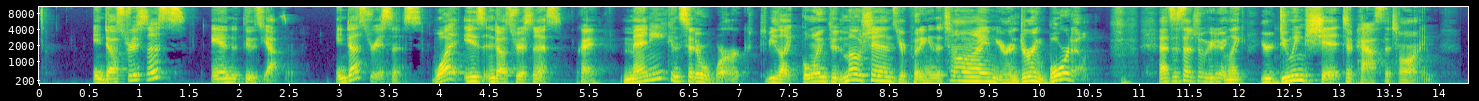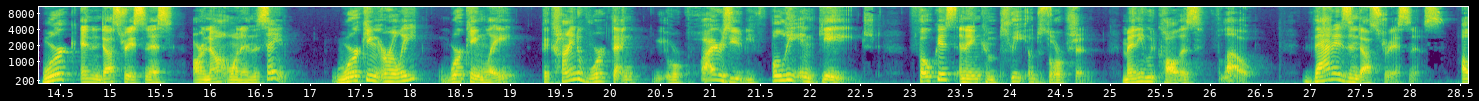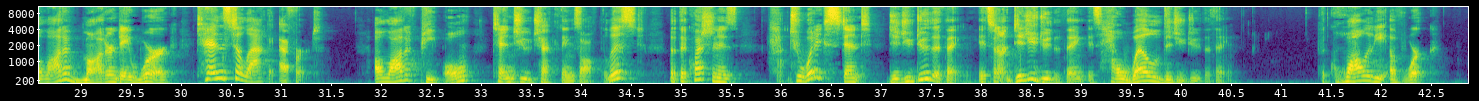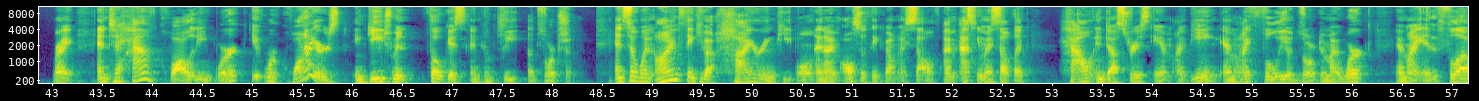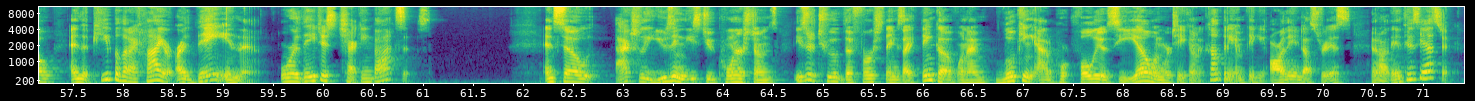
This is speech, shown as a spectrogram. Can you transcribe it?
Industriousness and enthusiasm. Industriousness. What is industriousness? Okay. Many consider work to be like going through the motions, you're putting in the time, you're enduring boredom. That's essentially what you're doing. Like you're doing shit to pass the time. Work and industriousness are not one and the same. Working early, working late, the kind of work that requires you to be fully engaged, focused, and in complete absorption. Many would call this flow. That is industriousness. A lot of modern day work tends to lack effort a lot of people tend to check things off the list, but the question is, to what extent did you do the thing? It's not did you do the thing, it's how well did you do the thing? The quality of work, right? And to have quality work, it requires engagement, focus, and complete absorption. And so when I'm thinking about hiring people, and I'm also thinking about myself, I'm asking myself, like, how industrious am I being? Am I fully absorbed in my work? Am I in flow? And the people that I hire, are they in that? Or are they just checking boxes? And so actually using these two cornerstones, these are two of the first things I think of when I'm looking at a portfolio CEO when we're taking on a company. I'm thinking, are they industrious and are they enthusiastic?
